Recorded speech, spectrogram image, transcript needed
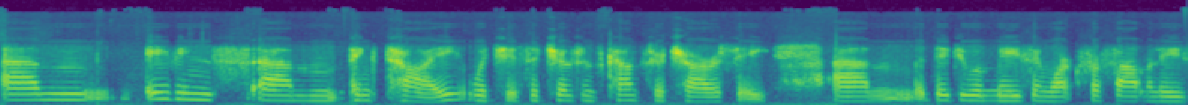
um, Aoibheann's um, Pink Tie, which is a children's cancer charity, um, they do amazing work for families,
